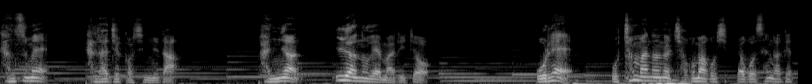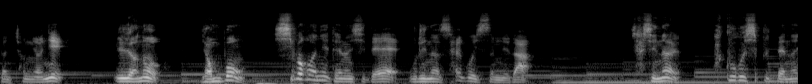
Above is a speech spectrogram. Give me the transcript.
단숨에 달라질 것입니다. 반년, 1년 후에 말이죠. 올해 5천만 원을 저금하고 싶다고 생각했던 청년이 1년 후 연봉 10억 원이 되는 시대에 우리는 살고 있습니다. 자신을 바꾸고 싶을 때는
